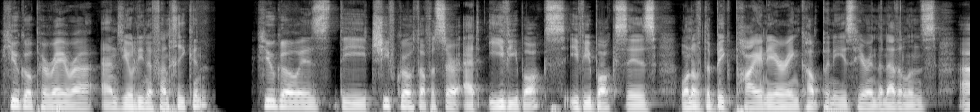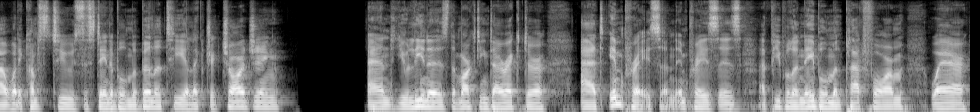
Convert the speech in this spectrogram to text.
Hugo Pereira and Joline van Grieken. Hugo is the chief growth officer at EVBox. EVBox is one of the big pioneering companies here in the Netherlands uh, when it comes to sustainable mobility, electric charging. And Joline is the marketing director at Impraise. And Impraise is a people enablement platform where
